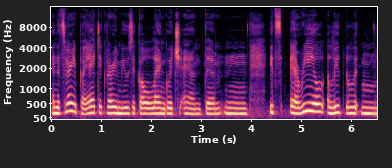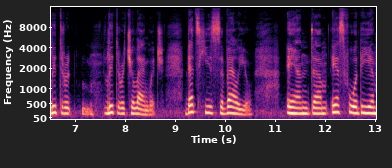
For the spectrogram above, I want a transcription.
And it's very poetic, very musical language, and um, mm, it's a real lit- mm, liter- literature language. That's his value. And um, as for the,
